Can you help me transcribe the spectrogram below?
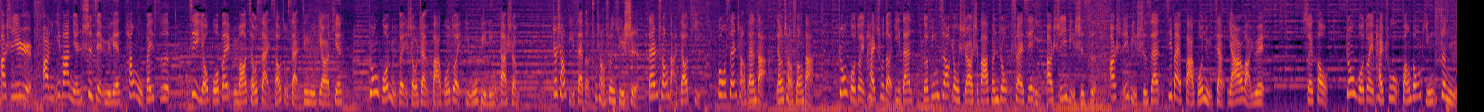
二十一日，二零一八年世界羽联汤姆杯斯暨尤伯杯羽毛球赛小组赛进入第二天。中国女队首战法国队以五比零大胜。这场比赛的出场顺序是单双打交替，共三场单打，两场双打。中国队派出的一单何冰娇用时二十八分钟率先以二十一比十四、二十一比十三击败法国女将雅尔瓦约。随后，中国队派出黄东萍、郑宇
